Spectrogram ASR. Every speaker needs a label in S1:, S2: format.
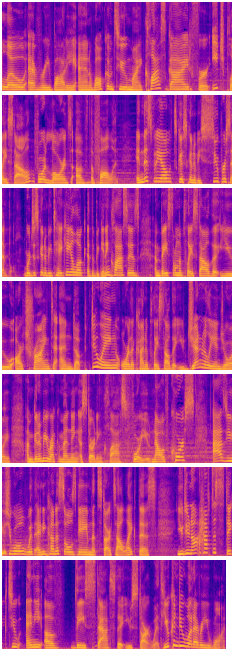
S1: Hello, everybody, and welcome to my class guide for each playstyle for Lords of the Fallen. In this video, it's just going to be super simple. We're just going to be taking a look at the beginning classes and based on the playstyle that you are trying to end up doing or the kind of playstyle that you generally enjoy, I'm going to be recommending a starting class for you. Now, of course, as usual with any kind of Souls game that starts out like this, you do not have to stick to any of these stats that you start with. You can do whatever you want.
